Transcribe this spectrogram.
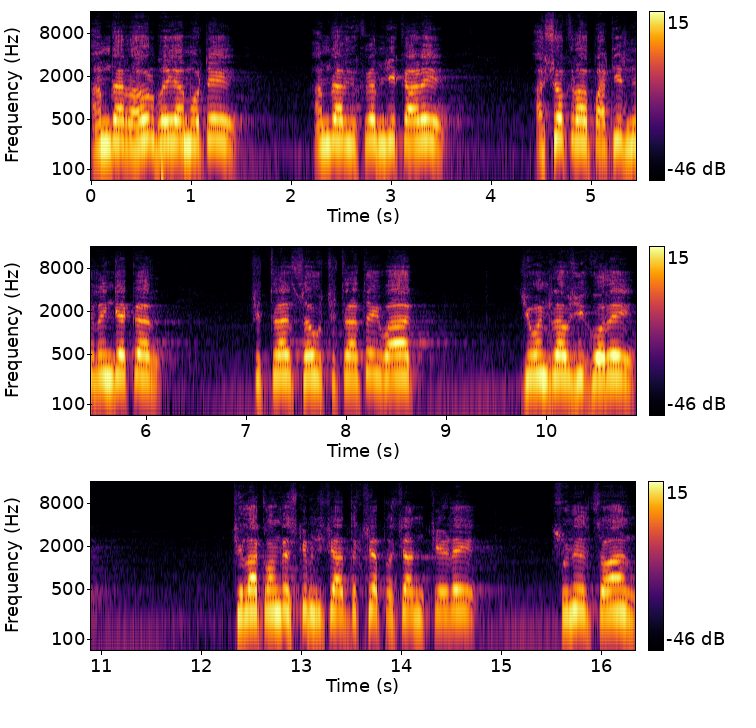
आमदार राहुल भैया मोठे आमदार विक्रमजी काळे अशोकराव पाटील निलंगेकर चित्रा सौ चित्रातई वाघ जीवनरावजी गोरे जिल्हा काँग्रेस कमिटीचे अध्यक्ष प्रशांत चेडे सुनील चव्हाण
